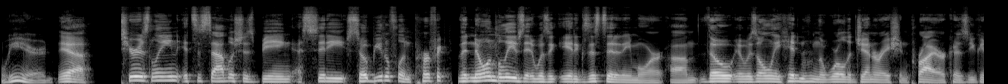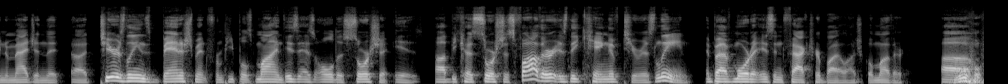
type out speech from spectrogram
Weird. Yeah. Tir Asleen, it's established as being a city so beautiful and perfect that no one believes it was it existed anymore. Um, though it was only hidden from the world a generation prior, because you can imagine that uh, Tir Asleen's banishment from people's minds is as old as Sorsha is, uh, because Sorsha's father is the king of Tir Asleen, and Bavmorda is in fact her biological mother. Um, Ooh,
